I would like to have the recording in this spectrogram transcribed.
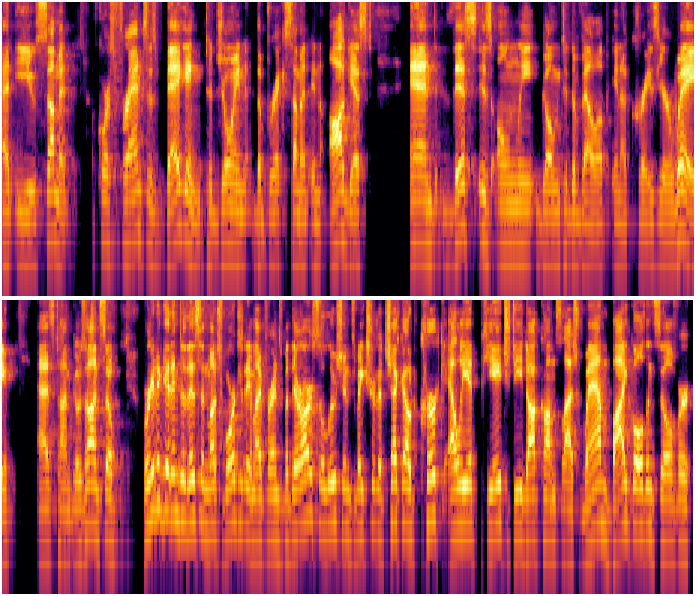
at eu summit Of course, France is begging to join the BRIC summit in August. And this is only going to develop in a crazier way as time goes on. So we're going to get into this and much more today, my friends, but there are solutions. Make sure to check out kirkelliottphd.com slash wham, buy gold and silver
